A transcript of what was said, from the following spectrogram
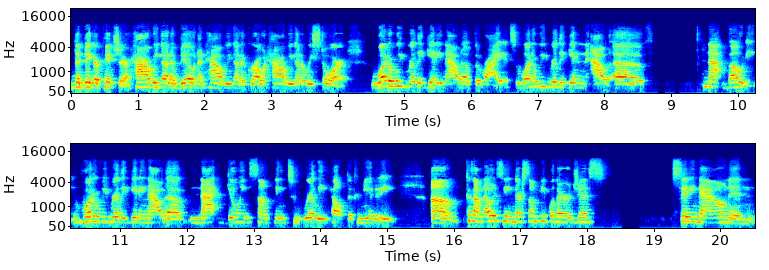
the bigger picture how are we going to build and how are we going to grow and how are we going to restore what are we really getting out of the riots? What are we really getting out of not voting? What are we really getting out of not doing something to really help the community? Because um, I'm noticing there's some people that are just sitting down and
